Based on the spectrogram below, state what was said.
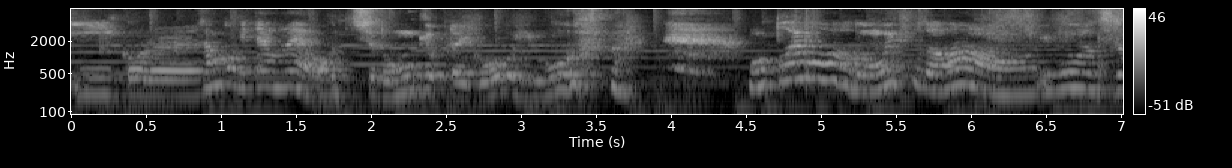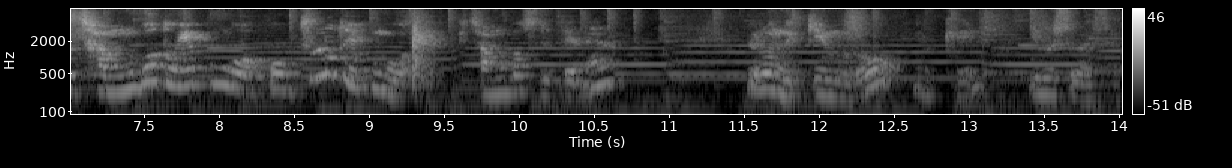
이거를 산 거기 때문에 어 진짜 너무 귀엽다 이거 이 옷. 어, 또 입어봐도 너무 예쁘잖아. 이거는 진짜 잠궈도 예쁜 것 같고 풀러도 예쁜 것 같아. 잠궜을 때는 이런 느낌으로 이렇게 입을 수가 있어요.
